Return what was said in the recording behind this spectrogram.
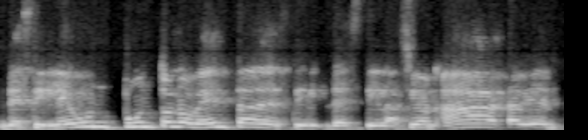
destilé un punto 90 de destilación. Ah, está bien.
